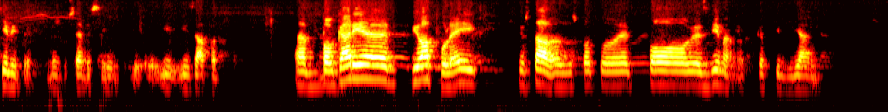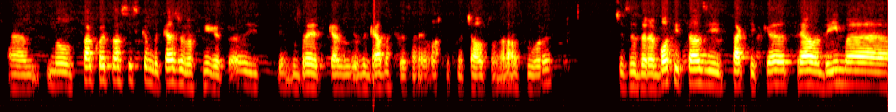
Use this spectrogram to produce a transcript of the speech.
силите между себе си и, и, и Запад. България е била поле и остава, защото е по-уязвима на такъв тип влияние. Но това, което аз искам да кажа в книгата, и е добре така загаднахте за него още в началото на разговора, че за да работи тази тактика, трябва да има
